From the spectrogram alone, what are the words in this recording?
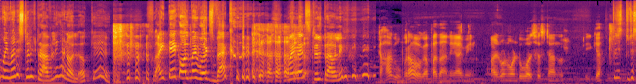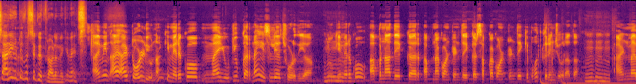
my man is still traveling and all. Okay. I take all my words back. my man still कहाँ घूम रहा होगा पता नहीं I mean I don't want to watch his channel ठीक है। तुझे तुझे सारे यूट्यूबर्स से कोई प्रॉब्लम है क्या मैच I mean I I told you ना कि मेरे को मैं यूट्यूब करना ही इसलिए छोड़ दिया। क्योंकि मेरे को अपना देखकर अपना कंटेंट देखकर सबका कंटेंट देख के बहुत क्रिंज हो रहा था। एंड मैं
